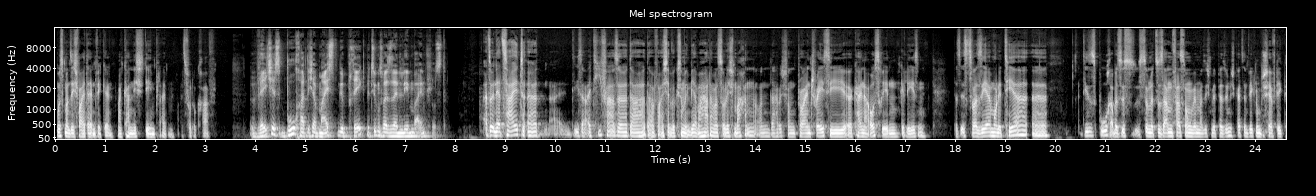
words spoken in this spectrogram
muss man sich weiterentwickeln. Man kann nicht stehen bleiben als Fotograf. Welches Buch hat dich am meisten geprägt bzw. dein Leben beeinflusst? Also in der Zeit äh, dieser IT-Phase, da, da war ich ja wirklich so mit mir aber hadern, was soll ich machen? Und da habe ich von Brian Tracy äh, keine Ausreden gelesen. Das ist zwar sehr monetär äh, dieses Buch, aber es ist, ist so eine Zusammenfassung, wenn man sich mit Persönlichkeitsentwicklung beschäftigt,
